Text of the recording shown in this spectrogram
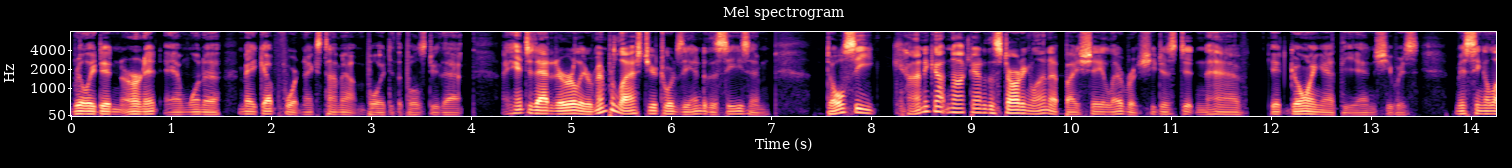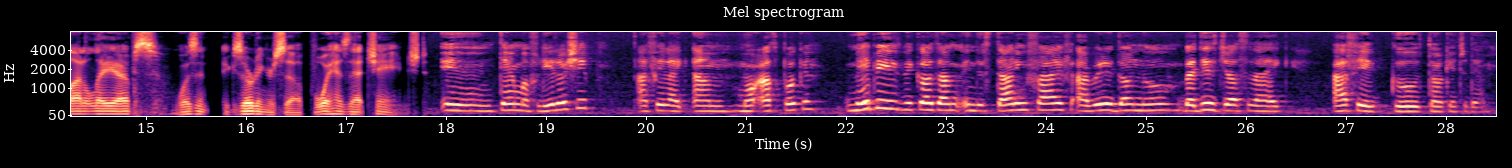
really didn't earn it and want to make up for it next time out. And boy, did the Bulls do that. I hinted at it earlier. Remember last year, towards the end of the season, Dulcy kind of got knocked out of the starting lineup by Shea Leverett. She just didn't have it going at the end. She was missing a lot of layups, wasn't exerting herself. Boy, has that changed. In terms of leadership, I feel like I'm more outspoken. Maybe it's because I'm in the starting five. I really don't know. But it's just like I feel good talking to them.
